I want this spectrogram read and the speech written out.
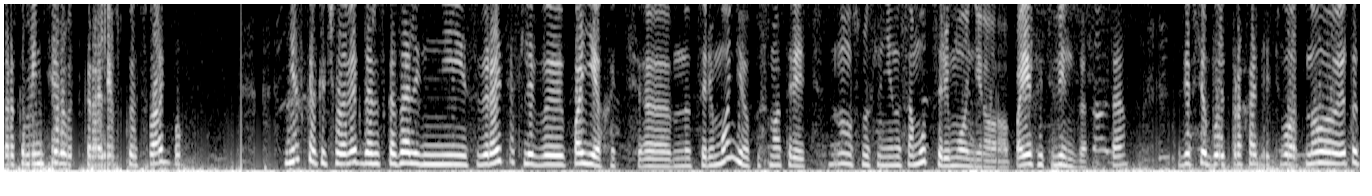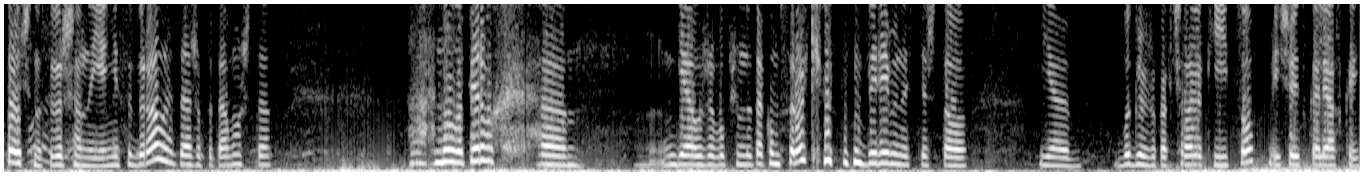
прокомментировать королевскую свадьбу. Несколько человек даже сказали, не собираетесь ли вы поехать э, на церемонию посмотреть, ну, в смысле, не на саму церемонию, а поехать в Винзор, да, где все будет проходить. Вот, но это точно совершенно я не собиралась даже, потому что, ну, во-первых, э, я уже, в общем, на таком сроке беременности, что я выгляжу как человек-яйцо, еще и с коляской.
